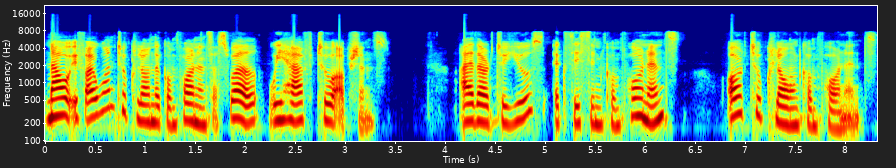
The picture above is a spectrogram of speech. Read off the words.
Now, if I want to clone the components as well, we have two options, either to use existing components or to clone components.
